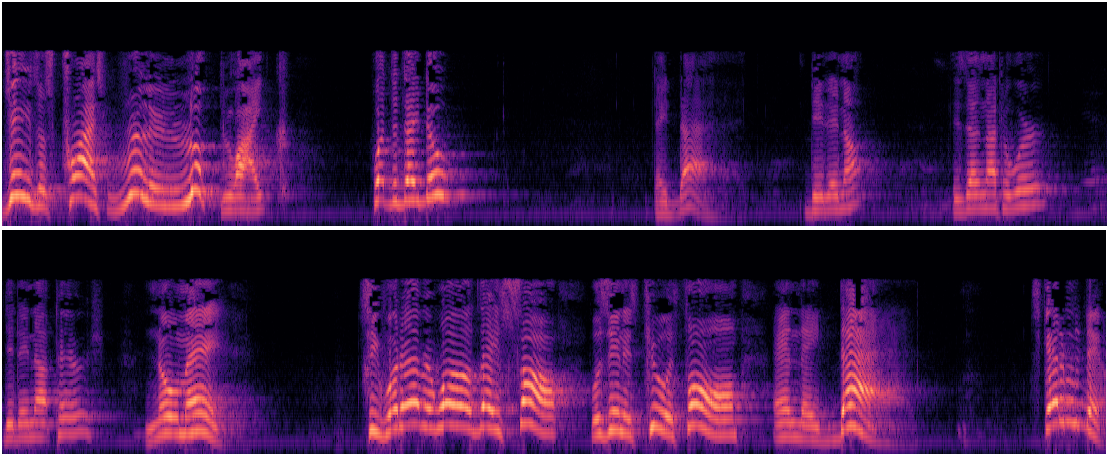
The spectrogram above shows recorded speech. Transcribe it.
Jesus Christ really looked like, what did they do? They died. Did they not? Is that not the word? Did they not perish? No man. See, whatever it was they saw was in its purest form and they died. Scared them to death.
